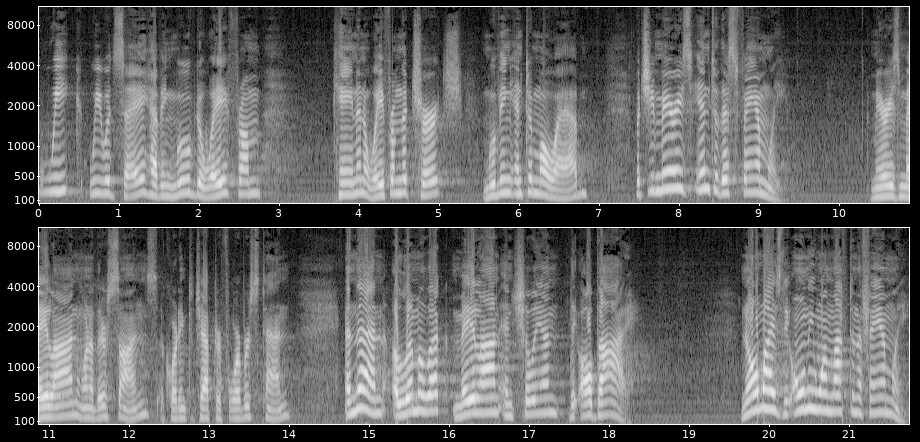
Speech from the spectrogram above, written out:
weak, we would say, having moved away from Canaan, away from the church, moving into Moab. But she marries into this family. Marries Mahlon, one of their sons, according to chapter 4, verse 10. And then Elimelech, Mahlon, and Chilion, they all die. Naomi is the only one left in the family.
